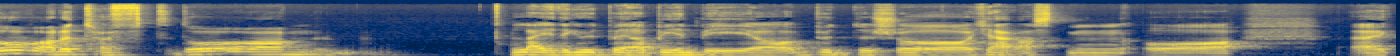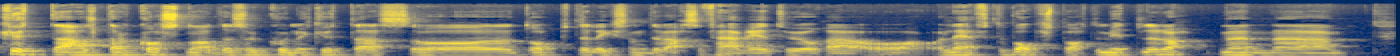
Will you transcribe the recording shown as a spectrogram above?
da var det tøft. Da um, leide jeg ut på Airbnb og bodde hos kjæresten og kutta alt av kostnader som kunne kuttes, og droppet liksom diverse ferieturer og, og levde på oppsparte midler, da. Men, eh,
